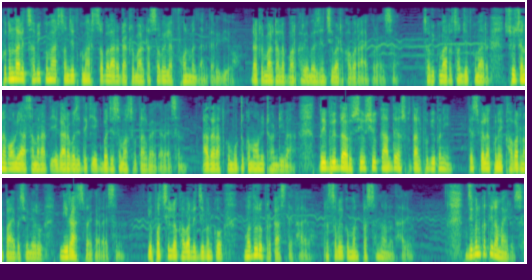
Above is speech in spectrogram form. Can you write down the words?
उत्तमदाले छवि कुमार सञ्जित कुमार सबला र डाक्टर माल्टा सबैलाई फोनमा जानकारी दियो। डाक्टर माल्टालाई भर्खर इमर्जेन्सीबाट खबर आएको रहेछ। छवि कुमार र सञ्जित कुमार सूचना पाउने आशामा राति एघार बजेदेखि एक बजेसम्म अस्पताल गएका रहेछन्। आधा रातको मुटु कमाउने ठण्डीमा दुई वृद्धहरू सिउ सिउ काँप्दै अस्पताल पुगे पनि त्यसबेला कुनै खबर नपाएपछि उनीहरू निराश भएका रहेछन्। यो पछिल्लो खबरले जीवनको मधुरो प्रकाश देखायो र सबैको मन प्रसन्न हुन थाल्यो। जीवन कति रमाइलो छ।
